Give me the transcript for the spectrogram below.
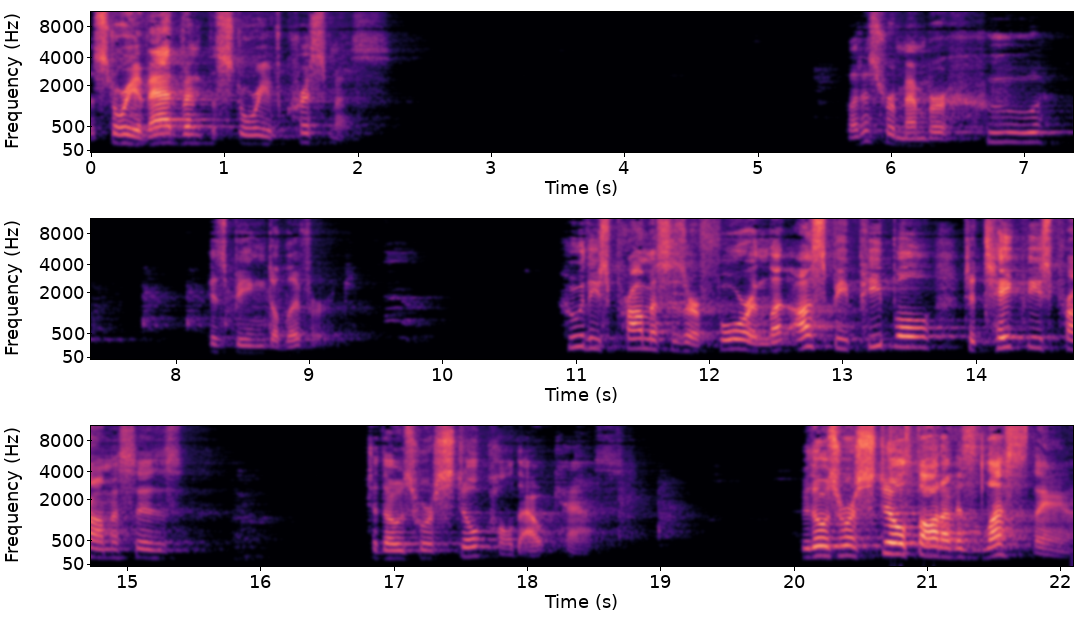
the story of Advent, the story of Christmas, let us remember who is being delivered, who these promises are for, and let us be people to take these promises to those who are still called outcasts, to those who are still thought of as less than,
